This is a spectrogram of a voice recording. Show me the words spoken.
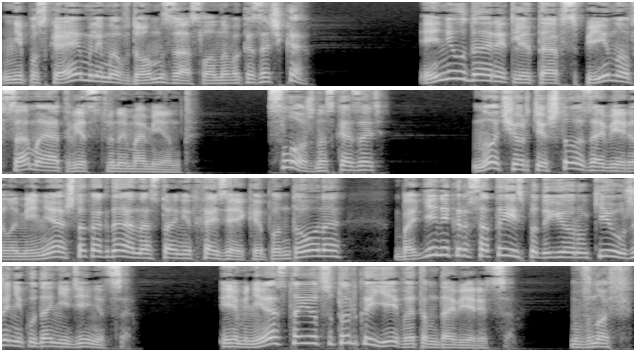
Не пускаем ли мы в дом засланного казачка? И не ударит ли та в спину в самый ответственный момент? Сложно сказать. Но черти что заверила меня, что когда она станет хозяйкой пантеона, богиня красоты из-под ее руки уже никуда не денется. И мне остается только ей в этом довериться. Вновь.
